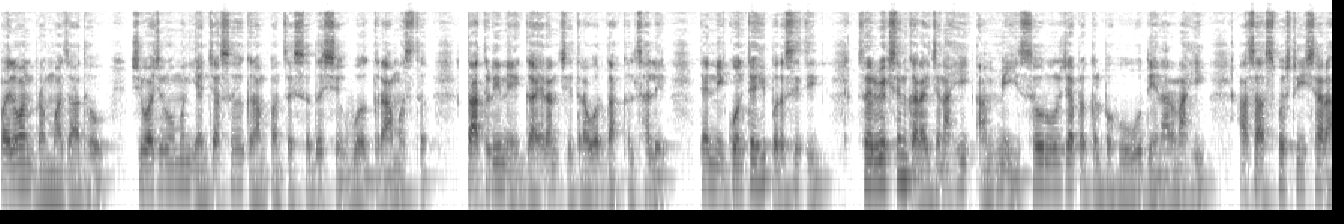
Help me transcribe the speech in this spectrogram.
पैलवान ब्रह्मा जाधव शिवाजी रोमन यांच्यासह ग्रामपंचायत सदस्य व ग्रामस्थ तातडीने गायरान क्षेत्रावर दाखल झाले. त्यांनी कोणत्याही परिस्थितीत सर्वेक्षण करायचे नाही. आम्ही सौर ऊर्जा प्रकल्प होऊ देणार नाही असा स्पष्ट इशारा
